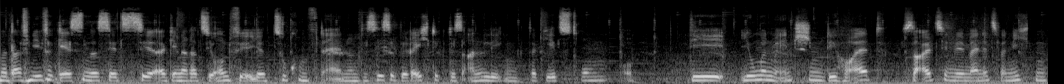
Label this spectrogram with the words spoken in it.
man darf nie vergessen, da setzt sie eine Generation für ihre Zukunft ein und das ist ein berechtigtes Anliegen. Da geht es darum, ob die jungen Menschen, die heute so alt sind wie meine zwei Nichten,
